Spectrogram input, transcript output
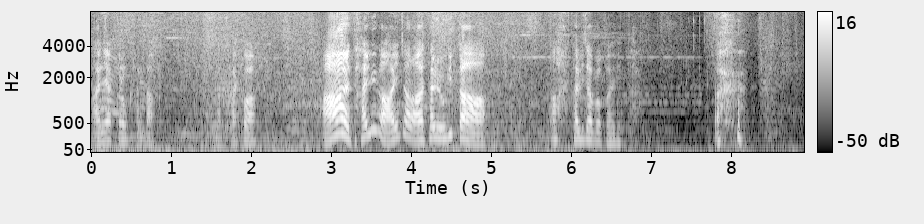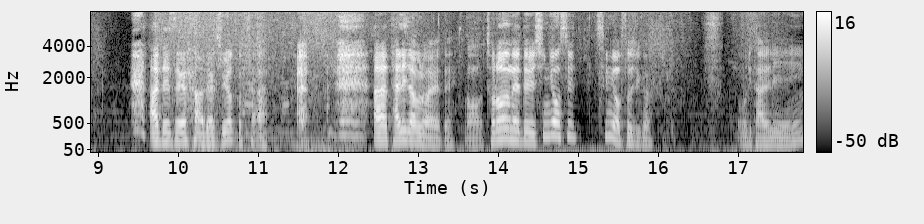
아니야? 그럼 간다. 나 갈 거야 아 달리가 아니잖아. 아, 달리 여기 있다. 아 달리 잡으러 가야겠다. 아 됐어요 아 내가 죽였구나. 아 달리 잡으러 가야 돼어 저런 애들 신경 쓸 틈이 없어 지금. 우리 달리.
